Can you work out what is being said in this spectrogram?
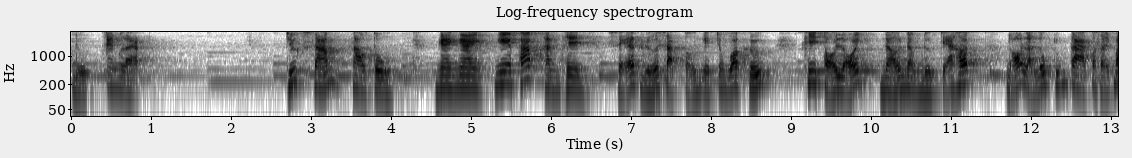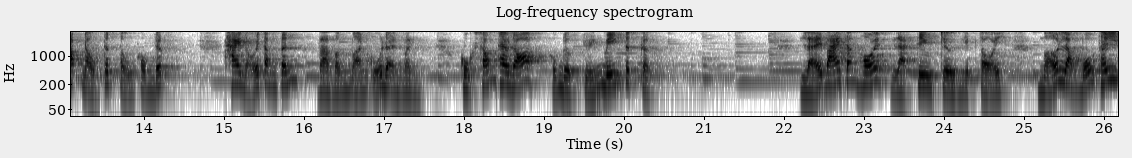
được an lạc. Trước sám sau tu ngày ngày nghe pháp hành thiền sẽ rửa sạch tội nghiệp trong quá khứ. Khi tội lỗi, nợ nần được trả hết đó là lúc chúng ta có thể bắt đầu tích tụ công đức, thay đổi tâm tính và vận mệnh của đời mình. Cuộc sống theo đó cũng được chuyển biến tích cực. Lễ bái sám hối là tiêu trừ nghiệp tội, mở lòng bố thí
